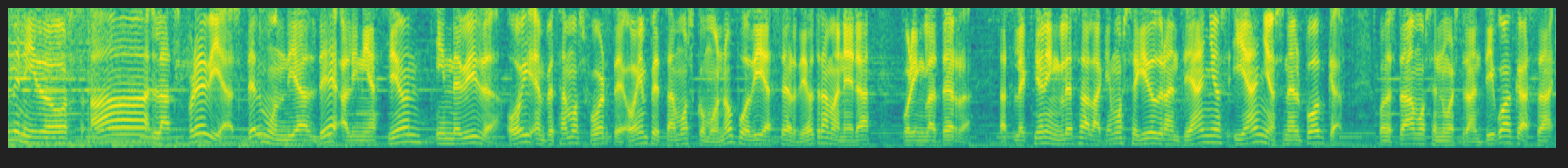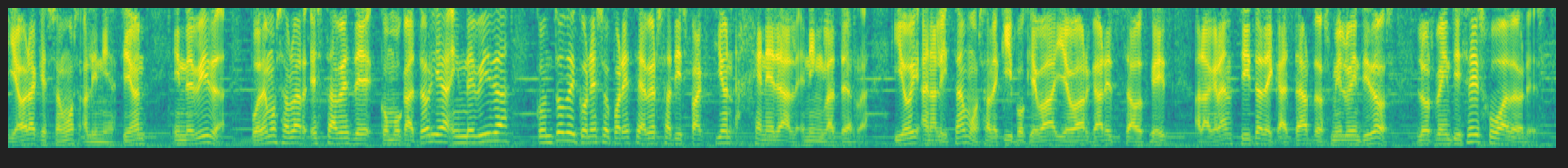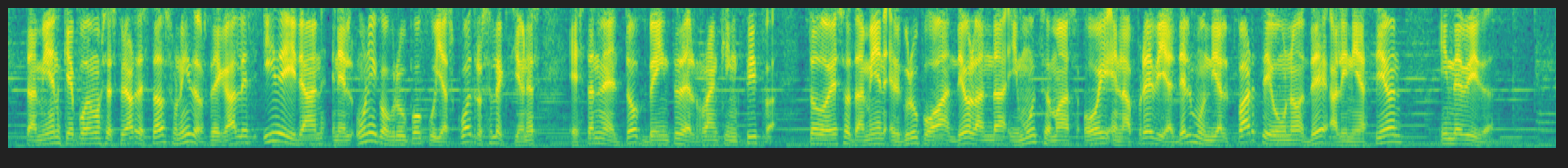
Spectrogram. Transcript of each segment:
Bienvenidos a las previas del Mundial de Alineación Indebida. Hoy empezamos fuerte, hoy empezamos como no podía ser de otra manera por Inglaterra, la selección inglesa a la que hemos seguido durante años y años en el podcast, cuando estábamos en nuestra antigua casa y ahora que somos alineación indebida. Podemos hablar esta vez de convocatoria indebida, con todo y con eso parece haber satisfacción general en Inglaterra. Y hoy analizamos al equipo que va a llevar Gareth Southgate a la gran cita de Qatar 2022, los 26 jugadores. También qué podemos esperar de Estados Unidos, de Gales y de Irán en el único grupo cuyas cuatro selecciones están en el top 20 del ranking FIFA. Todo eso también el grupo A de Holanda y mucho más hoy en la previa del Mundial parte 1 de alineación indebida.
